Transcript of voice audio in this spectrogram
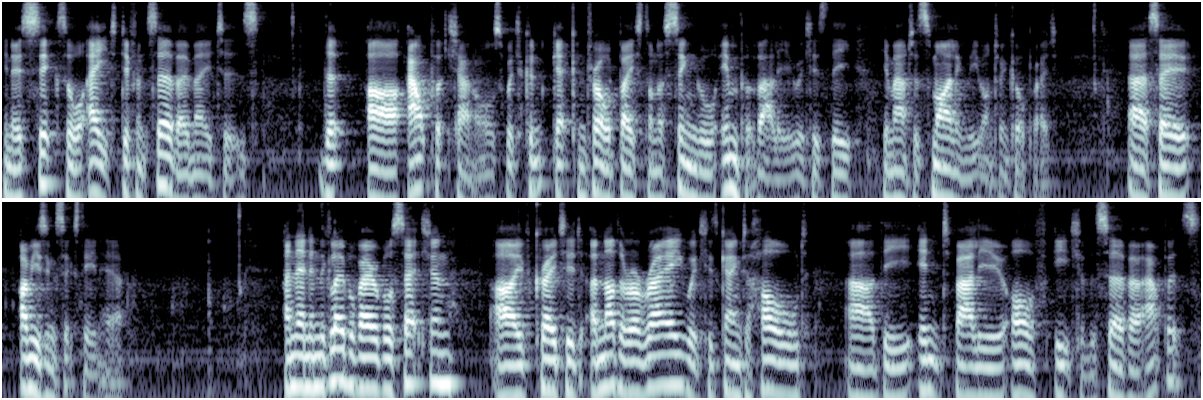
you know, six or eight different servo motors that are output channels which can get controlled based on a single input value, which is the, the amount of smiling that you want to incorporate. Uh, so I'm using 16 here. And then in the global variables section, I've created another array which is going to hold uh, the int value of each of the servo outputs.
